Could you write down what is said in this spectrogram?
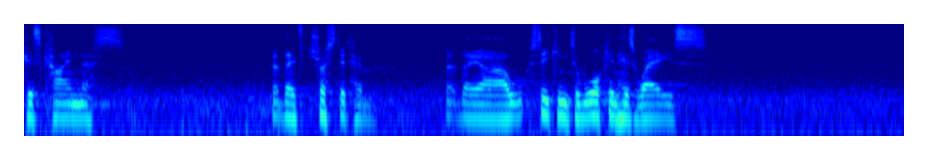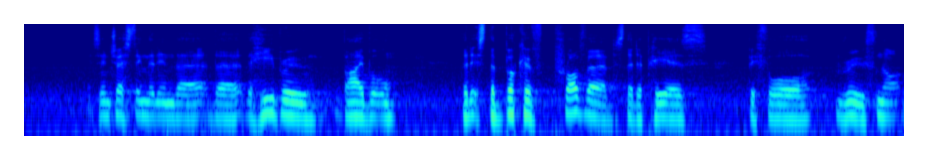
his kindness, that they've trusted him, that they are seeking to walk in his ways. It's interesting that in the, the, the Hebrew Bible, that it's the book of Proverbs that appears before Ruth, not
